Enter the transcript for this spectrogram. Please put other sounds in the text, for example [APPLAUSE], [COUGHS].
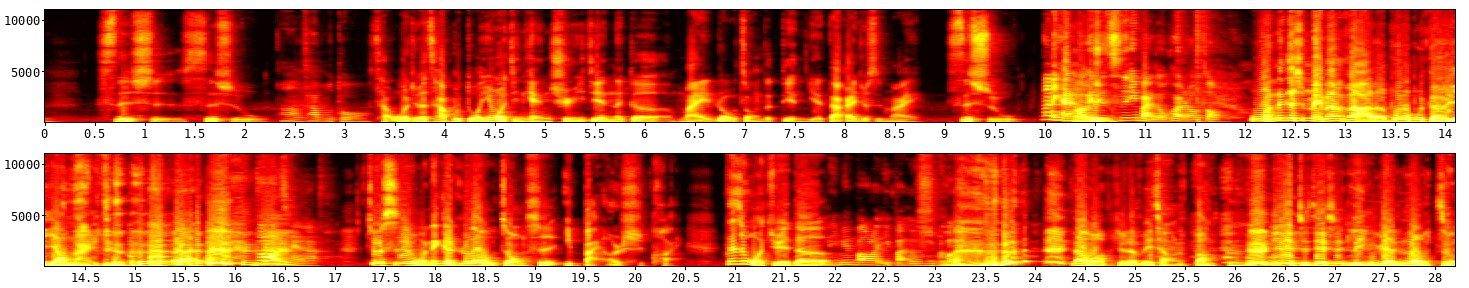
四十、四十五，嗯，差不多。差，我觉得差不多，因为我今天去一间那个卖肉粽的店，也大概就是卖四十五。那你还好意思吃一百多块肉粽？我那个是没办法了，迫不得已要买的。[LAUGHS] 多少钱啊？就是我那个肉粽是一百二十块，但是我觉得里面包了一百二十块，[LAUGHS] 那我觉得非常的棒，[LAUGHS] 因为直接是零元肉粽，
